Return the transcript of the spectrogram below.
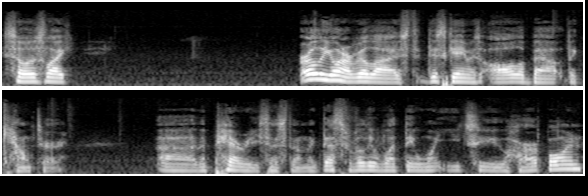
So it's like early on, I realized this game is all about the counter, uh, the parry system. Like that's really what they want you to harp on.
